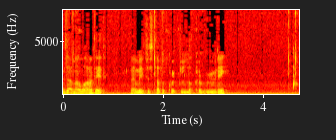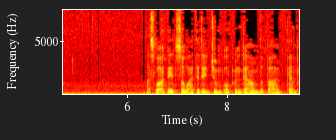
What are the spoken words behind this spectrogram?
Is that not what I did? Let me just have a quick look at Rooney. That's what I did, so why did it jump up and down the bar then?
